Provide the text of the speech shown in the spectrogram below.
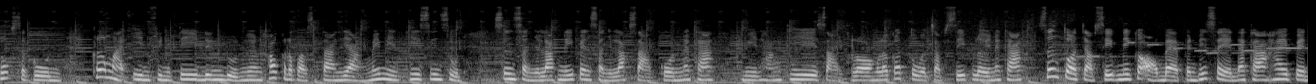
ทุกสกุล เครื่องหมาย Infinity ดึงดูดเงินเข้ากระเป๋าสตางค์อย่างไม่มีที่สิ้นสุด ซึ่งสัญลักษณ์นี้เป็นสัญลักษณ์สากลนะคะ มีทั้งที่สายคล้องแล้วก็ตัวจับซิปเลยนะคะ ซึ่งตัวจับซิปนี้ก็ออกแบบเป็นพิเศษนะคะ ให้เป็น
